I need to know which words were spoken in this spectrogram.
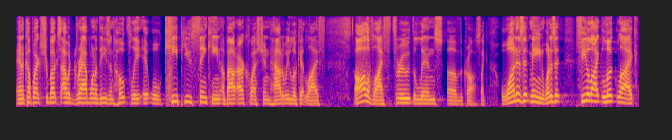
and a couple extra bucks, I would grab one of these and hopefully it will keep you thinking about our question how do we look at life, all of life, through the lens of the cross? Like, what does it mean? What does it feel like, look like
